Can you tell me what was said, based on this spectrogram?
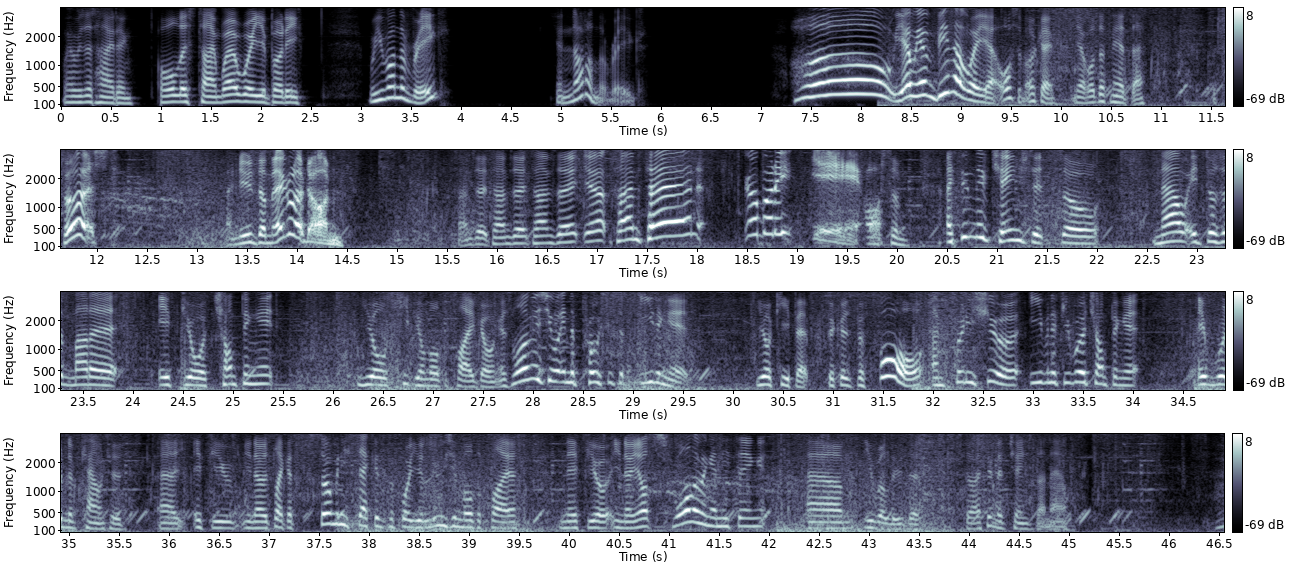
Where was it hiding? All this time. Where were you, buddy? Were you on the rig? You're not on the rig. Oh! Yeah, we haven't been that way yet. Awesome. Okay. Yeah, we'll definitely head there. But first, I need the Megalodon. Times 8, times 8, times 8. Yeah, times 10. Go, buddy. Yeah, awesome. I think they've changed it so now it doesn't matter if you're chomping it, you'll keep your multiplier going. As long as you're in the process of eating it, you'll keep it. Because before, I'm pretty sure, even if you were chomping it, it wouldn't have counted. Uh, if you, you know, it's like a, so many seconds before you lose your multiplier. And if you're, you know, you're not swallowing anything, um, you will lose it. So I think they've changed that now.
